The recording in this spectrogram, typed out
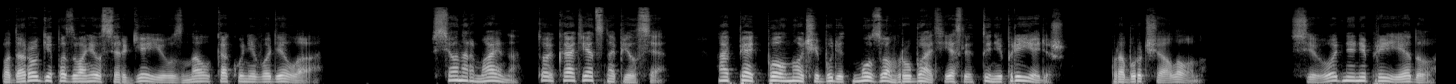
По дороге позвонил Сергей и узнал, как у него дела. «Все нормально, только отец напился. Опять полночи будет музон врубать, если ты не приедешь», – пробурчал он. «Сегодня не приеду,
